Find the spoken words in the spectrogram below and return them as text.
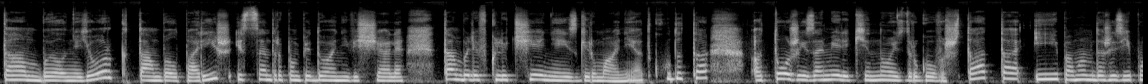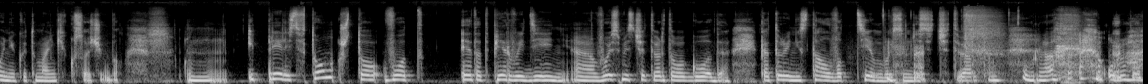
Там был Нью-Йорк, там был Париж, из центра Помпиду они вещали. Там были включения из Германии откуда-то, а тоже из Америки, но из другого штата, и, по-моему, даже из Японии какой-то маленький кусочек был. И прелесть в том, что вот этот первый день 84 э, -го года, который не стал вот тем 84-м. Ура! Ура!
